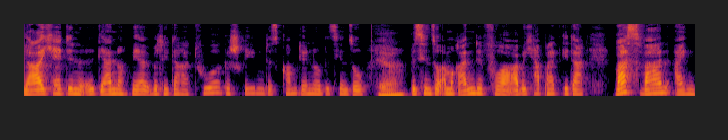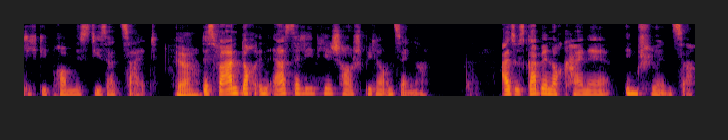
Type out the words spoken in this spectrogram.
Ja, ich hätte äh, gern noch mehr über Literatur geschrieben. Das kommt ja nur ein bisschen so, Ja. bisschen so am Rande vor. Aber ich habe halt gedacht, was waren eigentlich die Promis dieser Zeit? Ja. Das waren doch in erster Linie Schauspieler und Sänger. Also es gab ja noch keine Influencer.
